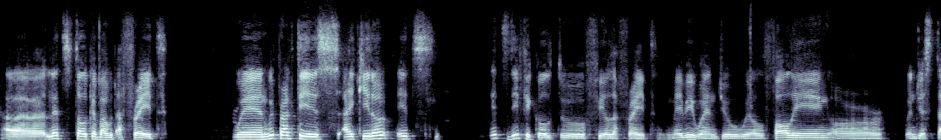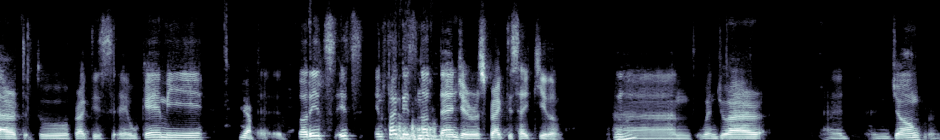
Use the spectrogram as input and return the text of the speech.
Uh, let's talk about afraid. When we practice Aikido, it's it's difficult to feel afraid. Maybe when you will falling or when you start to practice uh, ukemi. Yeah. Uh, but it's it's in fact it's not dangerous practice aikido. Mhm. And when you are uh, young, you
